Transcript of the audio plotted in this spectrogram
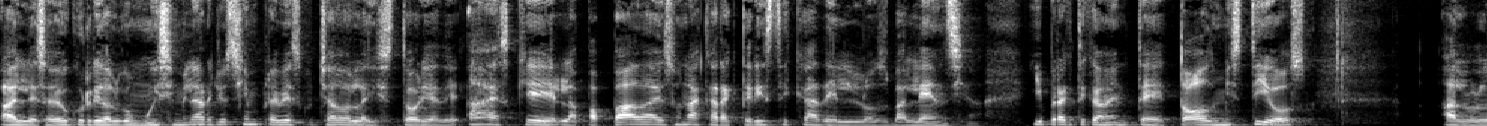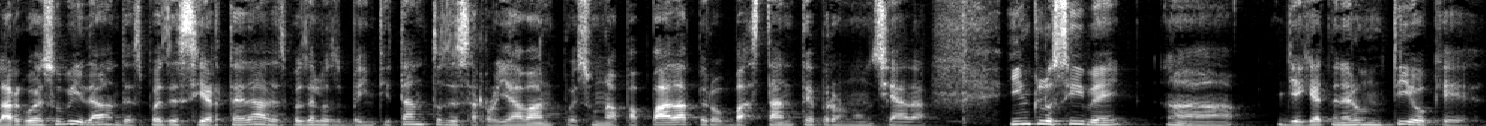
ah, les había ocurrido algo muy similar. Yo siempre había escuchado la historia de, ah, es que la papada es una característica de los Valencia. Y prácticamente todos mis tíos, a lo largo de su vida, después de cierta edad, después de los veintitantos, desarrollaban pues una papada, pero bastante pronunciada. Inclusive ah, llegué a tener un tío que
